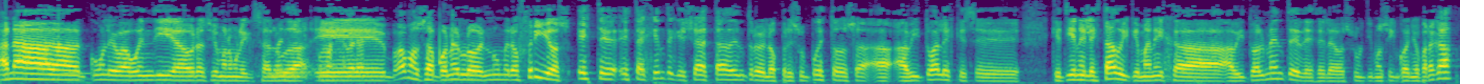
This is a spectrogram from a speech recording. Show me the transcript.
Ana, ¿cómo le va? Buen día, Horacio Marmurek saluda. Eh, vamos a ponerlo en números fríos. Este, esta gente que ya está dentro de los presupuestos habituales que se que tiene el Estado y que maneja habitualmente desde los últimos cinco años para acá.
